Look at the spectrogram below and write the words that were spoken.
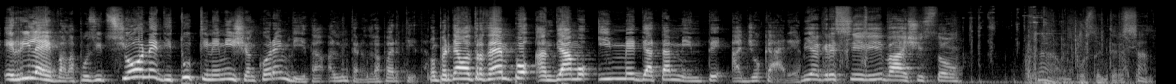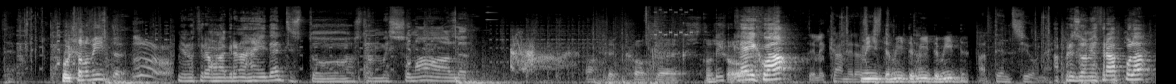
e rileva la posizione di tutti i nemici ancora in vita all'interno della partita. Non perdiamo altro tempo, andiamo immediatamente a giocare. Via aggressivi, vai, ci sto. Ah, un posto interessante. Pushano mid. Mi hanno tirato una granata nei denti, sto, sto messo male. Ma che cosa è sto show? Lei qua. Telecamera mid, mid, mid, mid. Attenzione. Ha preso la mia trappola.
